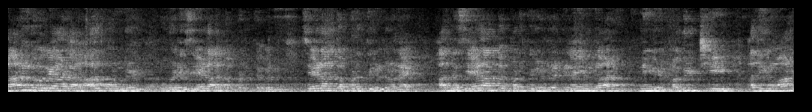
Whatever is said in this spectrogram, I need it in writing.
நான்கு வகையான ஹார்மோன்கள் உங்களை செயலாக்கப்படுத்த செயலாக்கப்படுத்துகின்றன. அந்த செயலாக்கப்படுத்துகின்ற நிலையில்தான் நீங்கள் மகிழ்ச்சியை அதிகமான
